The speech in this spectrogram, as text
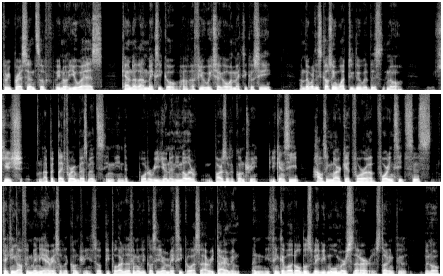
three presidents of you know U.S., Canada, and Mexico a, a, few weeks ago in Mexico City, and they were discussing what to do with this you know huge appetite for investments in in the border region and in other parts of the country. You can see housing market for uh, foreign citizens taking off in many areas of the country. So people are definitely considering Mexico as a retirement. And you think about all those baby boomers that are starting to, you know,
